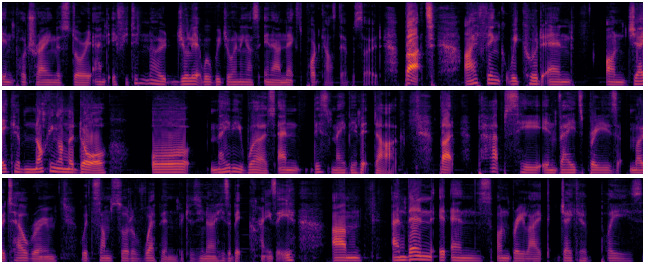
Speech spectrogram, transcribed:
in portraying the story. And if you didn't know, Juliet will be joining us in our next podcast episode. But I think we could end on Jacob knocking on the door, or maybe worse, and this may be a bit dark, but perhaps he invades Bree's motel room with some sort of weapon because, you know, he's a bit crazy. Um, and then it ends on Bree like, Jacob, please.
